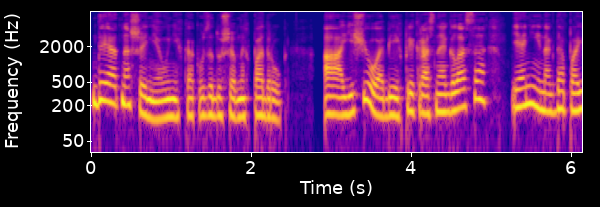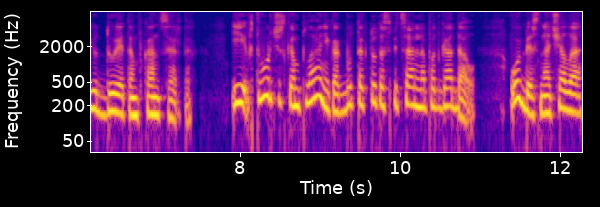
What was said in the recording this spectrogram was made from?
Да и отношения у них, как у задушевных подруг. А еще у обеих прекрасные голоса, и они иногда поют дуэтом в концертах. И в творческом плане как будто кто-то специально подгадал. Обе сначала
